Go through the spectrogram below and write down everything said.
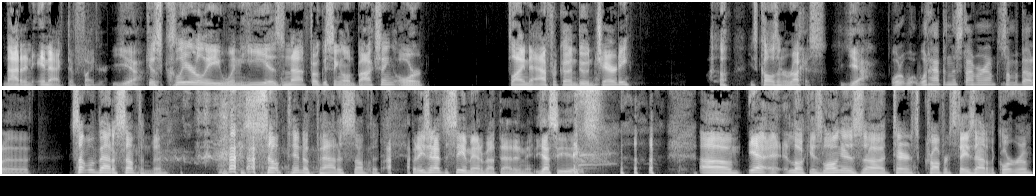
not an inactive fighter. yeah, Because clearly, when he is not focusing on boxing or flying to Africa and doing charity, he's causing a ruckus. yeah. What what, what happened this time around? Something about a Something about a something, Vin. something about a something. But he's gonna have to see a man about that, isn't he? yes, he is. Um, yeah. uh, Look, as long as uh, Terrence Crawford stays out of the courtroom,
